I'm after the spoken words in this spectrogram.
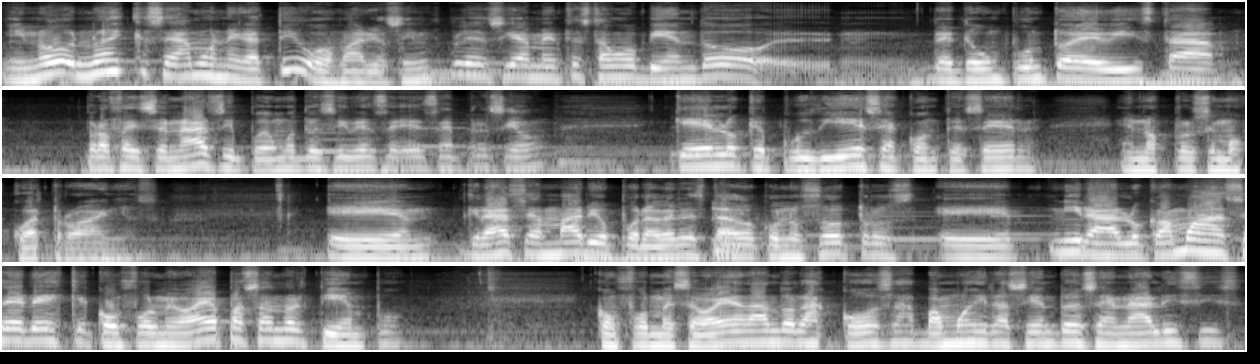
Y no, no es que seamos negativos, Mario, simplemente estamos viendo eh, desde un punto de vista profesional, si podemos decir esa expresión, qué es lo que pudiese acontecer en los próximos cuatro años. Eh, gracias Mario por haber estado con nosotros. Eh, mira, lo que vamos a hacer es que conforme vaya pasando el tiempo, conforme se vayan dando las cosas, vamos a ir haciendo ese análisis.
